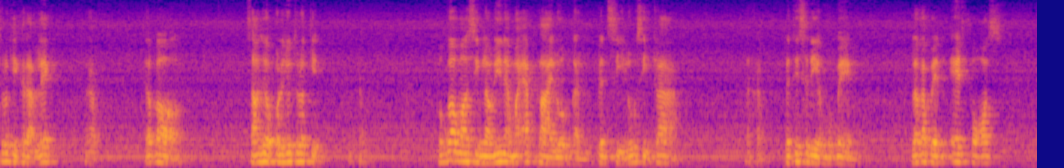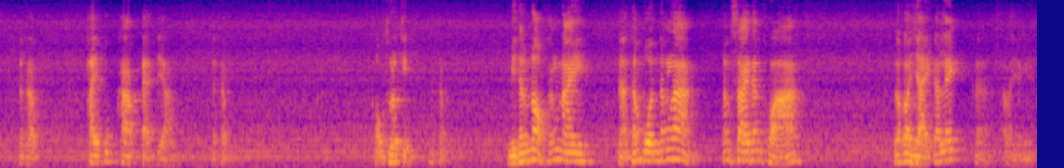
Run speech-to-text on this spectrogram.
ธุรกิจขนาดเล็กนะครับ แล้วก็สามสิบกลยุทธ์ธุรกิจ ผมก็มาสิ่งเหล่านี้เนี่ยมาแอพพลายรวมกัน เป็นสี่รู้สี่กล้านะครับเป็นทฤษฎีของผมเอง แล้วก็เป็นเอ็ดฟอร์สนะครับภัยคุกคามแปดอย่างนะครับ ของธุรกิจนะครับ มีทั้งนอกทั้งในนะทั้งบนทั้งล่าง ทั้งซ้ายทั้งขวา แล้วก็ใหญ่กับเล็กอะไรอย่างเงี้ย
